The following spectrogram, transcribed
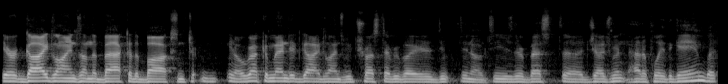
there are guidelines on the back of the box and you know recommended guidelines. We trust everybody to do you know to use their best uh, judgment in how to play the game. But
